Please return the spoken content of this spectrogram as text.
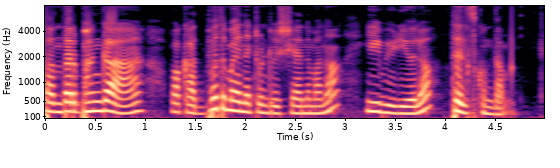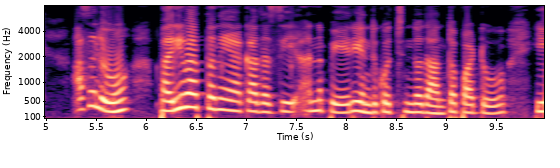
సందర్భంగా ఒక అద్భుతమైనటువంటి విషయాన్ని మనం ఈ వీడియోలో తెలుసుకుందాం. అసలు పరివర్తన ఏకాదశి అన్న పేరు ఎందుకు వచ్చిందో దాంతోపాటు ఈ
